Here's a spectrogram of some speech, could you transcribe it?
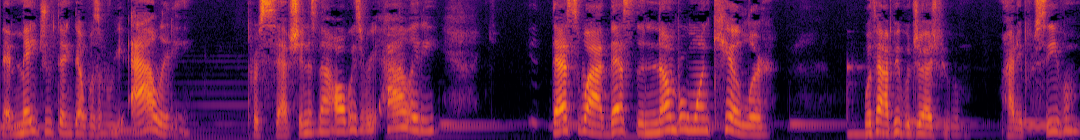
that made you think that was a reality. Perception is not always reality. That's why that's the number one killer with how people judge people, how they perceive them,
